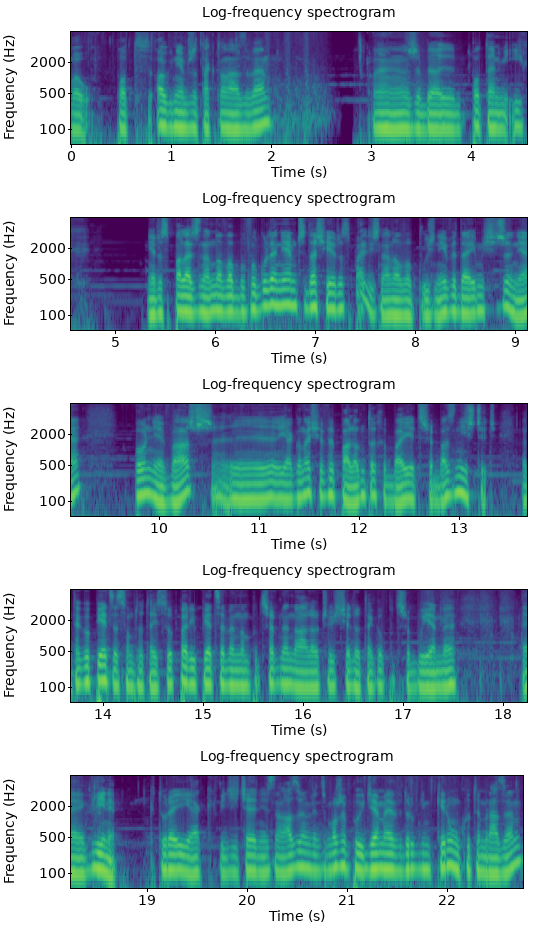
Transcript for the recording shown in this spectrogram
wow, pod ogniem, że tak to nazwę, e, żeby potem ich nie rozpalać na nowo, bo w ogóle nie wiem, czy da się je rozpalić na nowo później. Wydaje mi się, że nie, ponieważ yy, jak one się wypalą, to chyba je trzeba zniszczyć. Dlatego piece są tutaj super i piece będą potrzebne, no ale oczywiście do tego potrzebujemy e, gliny, której jak widzicie nie znalazłem, więc może pójdziemy w drugim kierunku tym razem.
